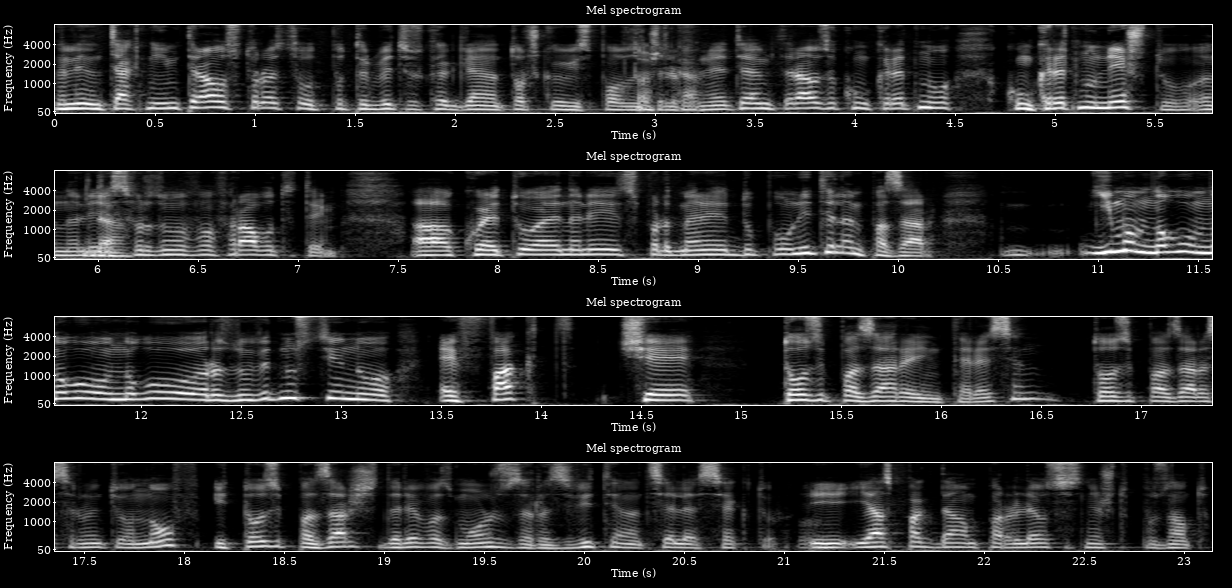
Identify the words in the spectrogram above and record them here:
Нали, на тях не им трябва устройства от потребителска гледна точка да използват телефони. Тя им трябва за конкретно, конкретно нещо, нали, да. свързано в работата им. А, което е, нали, според мен, е допълнителен пазар. Има много, много, много разновидности, но е факт, че този пазар е интересен, този пазар е сравнително нов и този пазар ще даде възможност за развитие на целия сектор. И, и аз пак давам паралел с нещо познато.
